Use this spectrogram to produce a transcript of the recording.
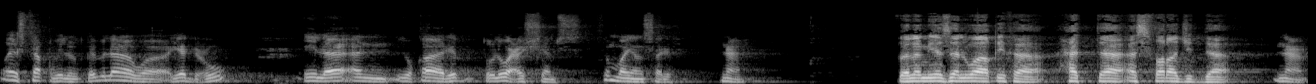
ويستقبل القبلة ويدعو إلى أن يقارب طلوع الشمس ثم ينصرف. نعم. فلم يزل واقفا حتى أسفر جدا. نعم.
